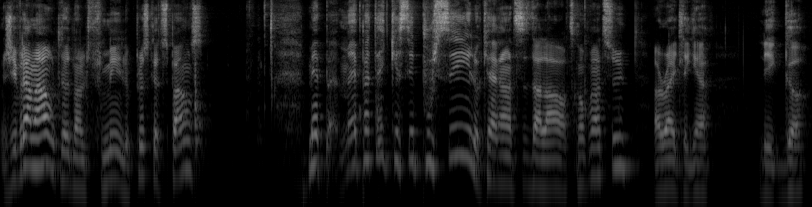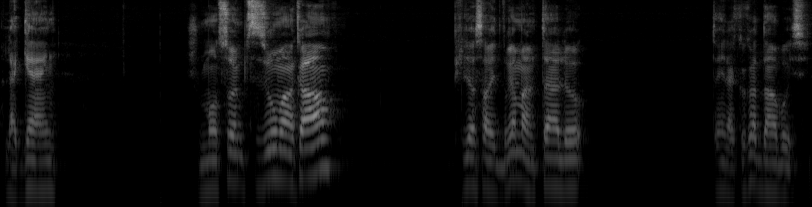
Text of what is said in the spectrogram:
j'ai vraiment hâte dans le fumer. Le plus que tu penses. Mais, peut-être que c'est poussé, le 46$. Tu comprends-tu? Alright, les gars. Les gars, la gang. Je vous montre ça un petit zoom encore. Puis là, ça va être vraiment le temps, là. Putain, la cocotte d'en bas ici.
